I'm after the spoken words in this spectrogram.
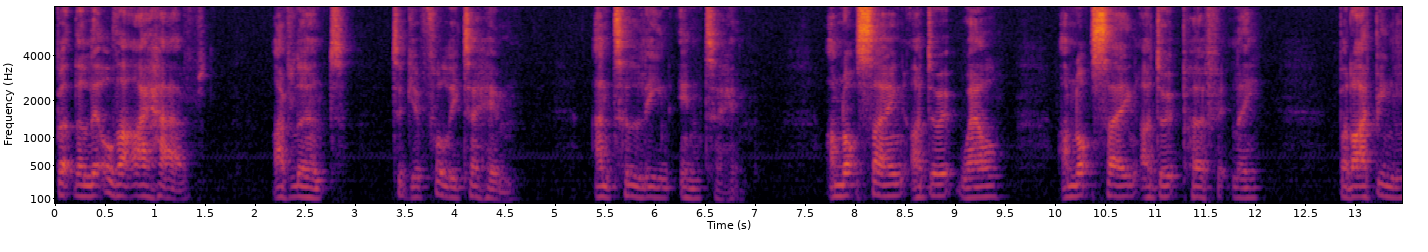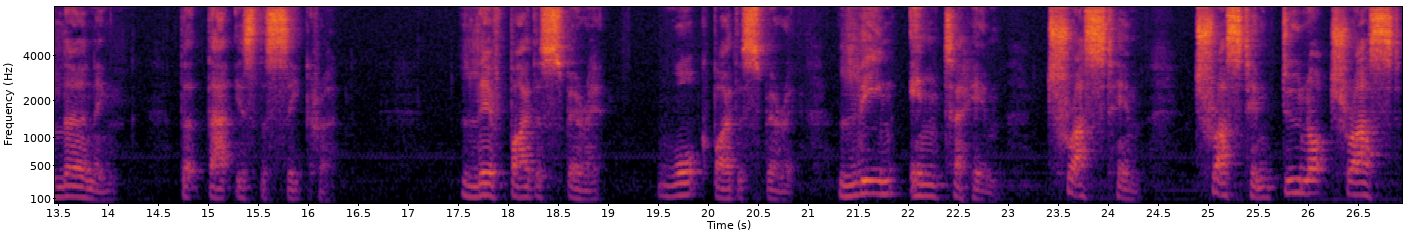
But the little that I have, I've learnt to give fully to Him and to lean into Him. I'm not saying I do it well, I'm not saying I do it perfectly, but I've been learning that that is the secret. Live by the Spirit, walk by the Spirit, lean into Him, trust Him, trust Him. Do not trust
